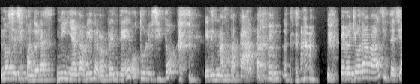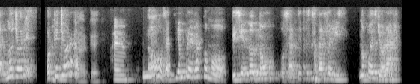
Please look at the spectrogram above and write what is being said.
no sé si cuando eras niña, Gaby, de repente, o tú, Luisito, eres más para acá, pero llorabas y te decían, no llores, ¿por qué lloras? Ah, No, o sea, siempre era como diciendo, no, o sea, tienes que estar feliz, no puedes llorar.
